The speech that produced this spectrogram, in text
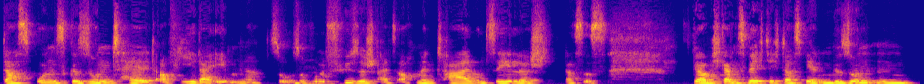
das uns gesund hält auf jeder Ebene, so, sowohl mhm. physisch als auch mental und seelisch. Das ist, glaube ich, ganz wichtig, dass wir einen gesunden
